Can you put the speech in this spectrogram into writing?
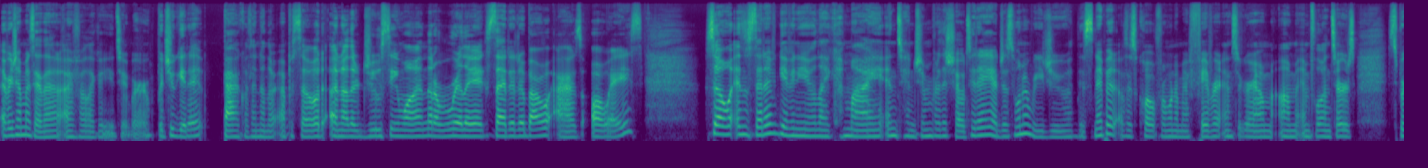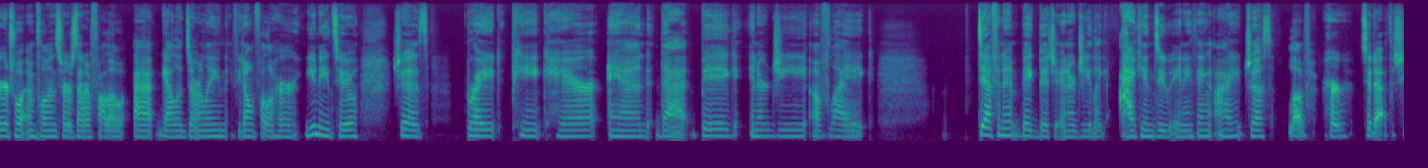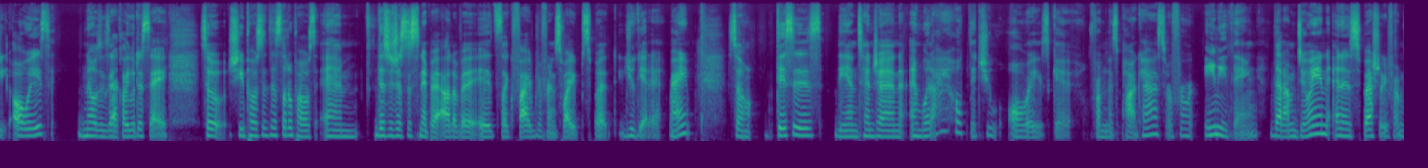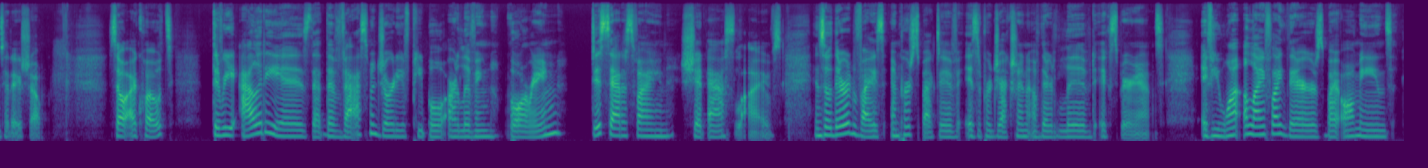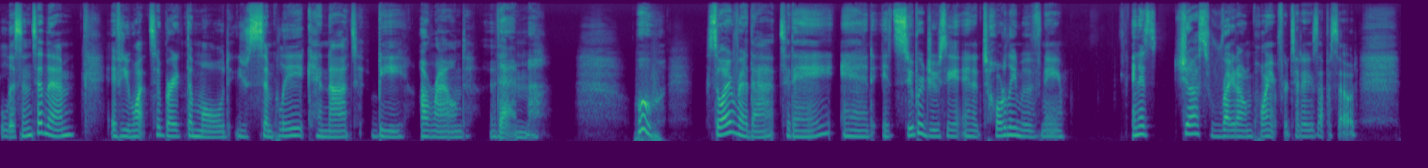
Every time I say that, I feel like a YouTuber, but you get it. Back with another episode, another juicy one that I'm really excited about, as always. So instead of giving you like my intention for the show today, I just want to read you the snippet of this quote from one of my favorite Instagram um, influencers, spiritual influencers that I follow at Gala Darling. If you don't follow her, you need to. She has bright pink hair and that big energy of like definite big bitch energy. Like I can do anything. I just love her to death. She always knows exactly what to say. So she posted this little post, and this is just a snippet out of it. It's like five different swipes, but you get it, right? So this is the intention, and what I hope that you always get from this podcast or from anything that I'm doing, and especially from today's show. So I quote, the reality is that the vast majority of people are living boring, dissatisfying, shit ass lives. And so their advice and perspective is a projection of their lived experience. If you want a life like theirs, by all means, listen to them. If you want to break the mold, you simply cannot be around them. Whew. So I read that today and it's super juicy and it totally moved me. And it's just right on point for today's episode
